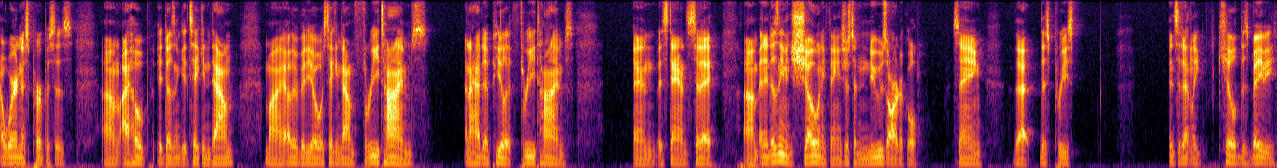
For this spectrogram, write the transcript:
awareness purposes. Um, I hope it doesn't get taken down. My other video was taken down three times, and I had to appeal it three times and it stands today. Um, and it doesn't even show anything. It's just a news article saying that this priest incidentally killed this baby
